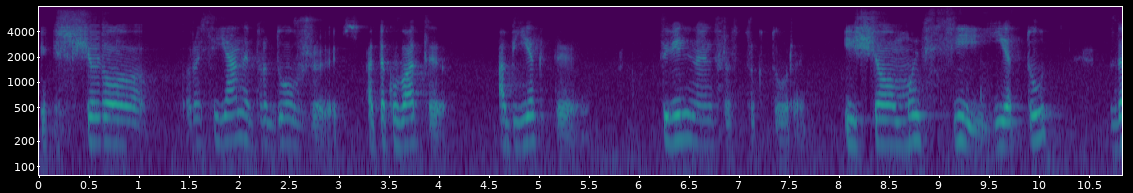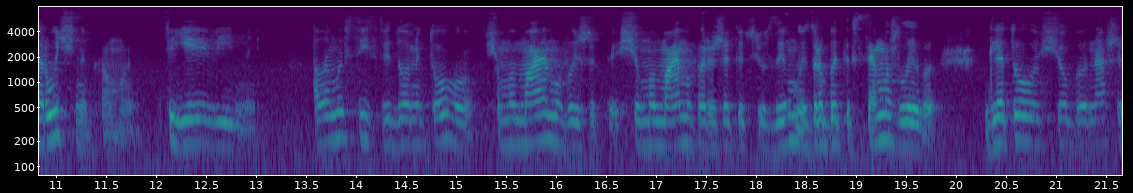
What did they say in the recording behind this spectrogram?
і що росіяни продовжують атакувати об'єкти цивільної інфраструктури, і що ми всі є тут заручниками цієї війни. Але ми всі свідомі того, що ми маємо вижити, що ми маємо пережити цю зиму і зробити все можливе для того, щоб наші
